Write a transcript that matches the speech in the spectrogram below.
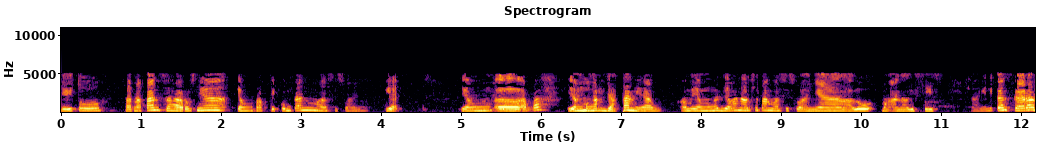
ya itu karena kan seharusnya yang praktikum kan mahasiswanya. Ya yang eh, apa yang mengerjakan ya Em, yang mengerjakan harusnya kan mahasiswanya lalu menganalisis. Nah ini kan sekarang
